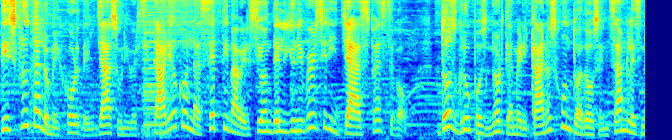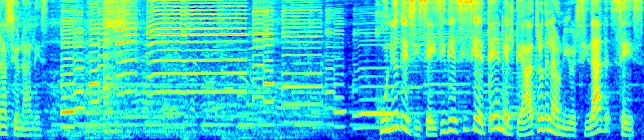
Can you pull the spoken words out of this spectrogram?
Disfruta lo mejor del jazz universitario con la séptima versión del University Jazz Festival. Dos grupos norteamericanos junto a dos ensambles nacionales. Junio 16 y 17 en el Teatro de la Universidad CES.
